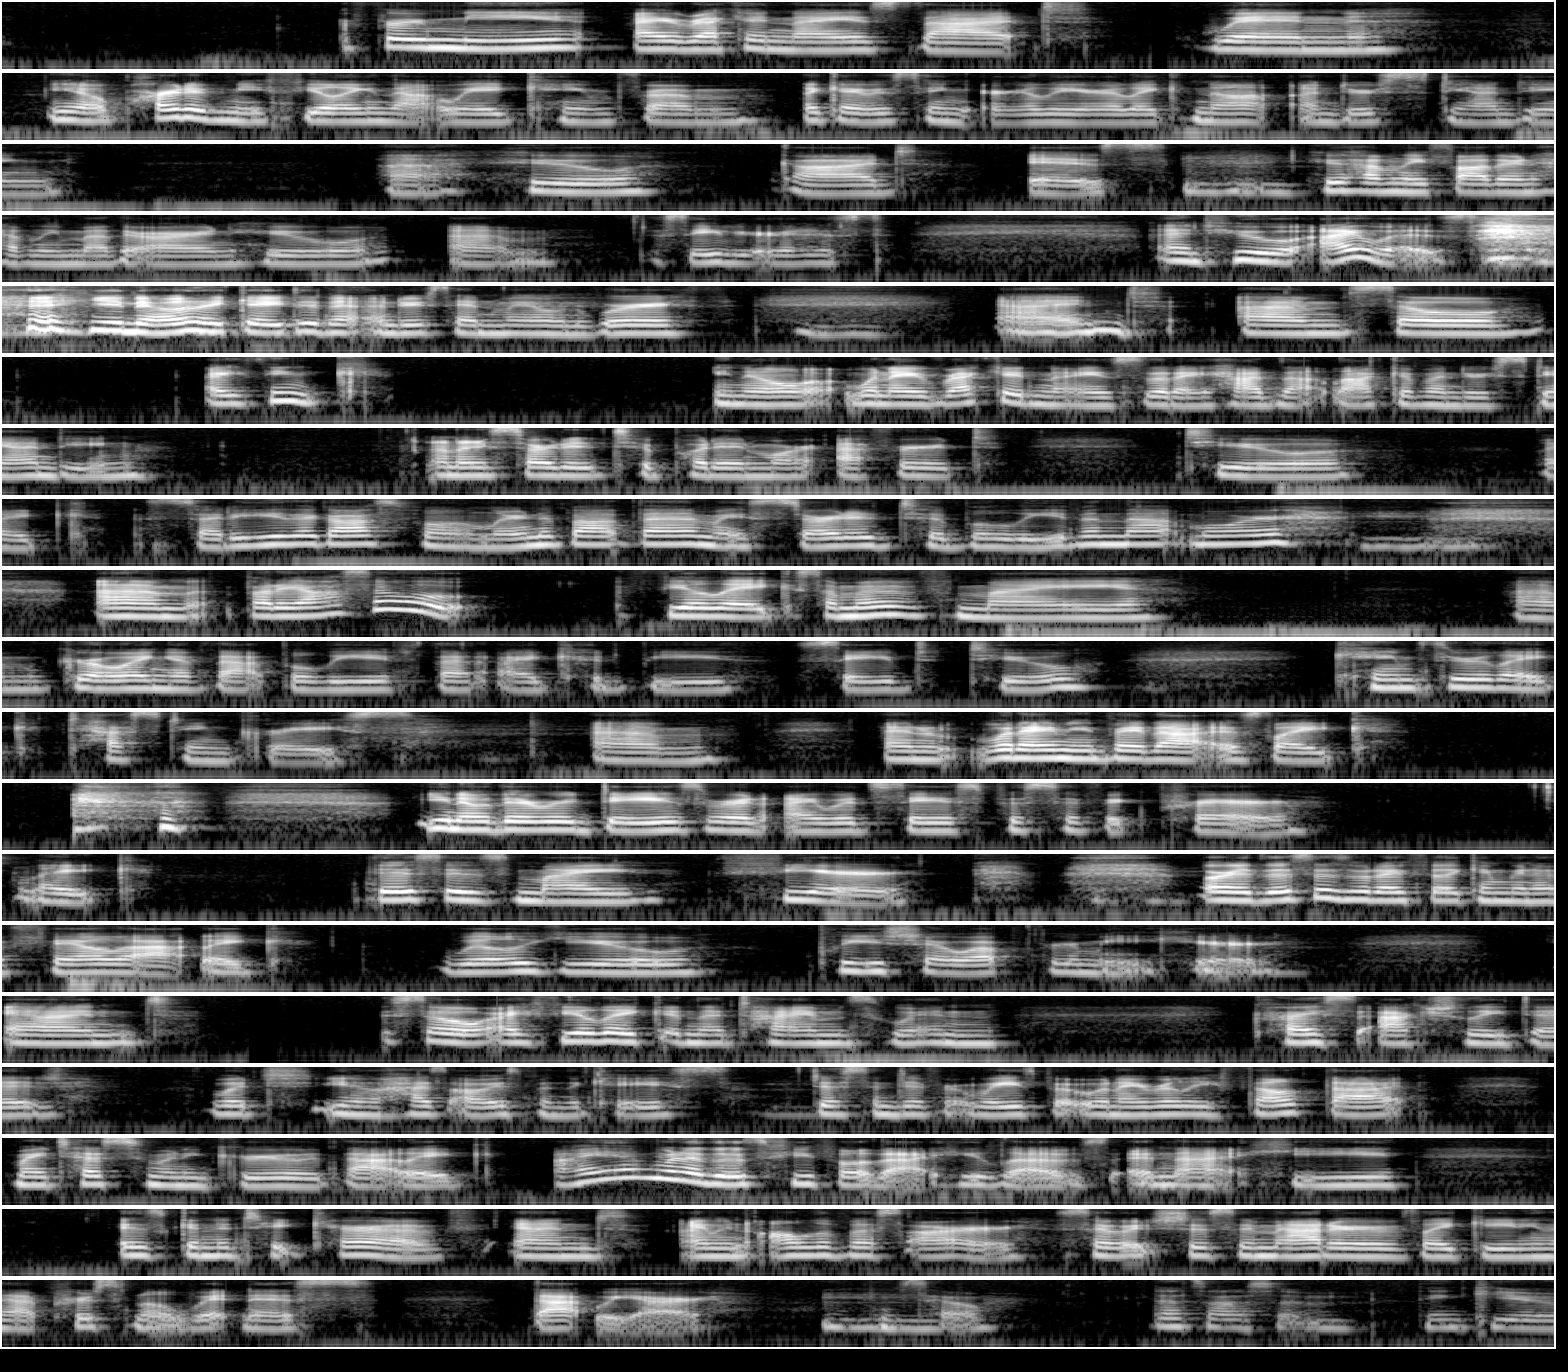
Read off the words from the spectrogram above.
for me, I recognize that when you know, part of me feeling that way came from like I was saying earlier, like not understanding uh, who God is, mm-hmm. who Heavenly Father and Heavenly Mother are, and who um, the Savior is, and who I was. You know, like I didn't understand my own worth. Mm-hmm. And um, so I think, you know, when I recognized that I had that lack of understanding and I started to put in more effort to like study the gospel and learn about them, I started to believe in that more. Mm-hmm. Um, but I also feel like some of my um, growing of that belief that I could be saved too came through like testing grace. Um, and what I mean by that is like, you know, there were days when I would say a specific prayer, like, this is my fear, or this is what I feel like I'm going to fail at. Like, will you please show up for me here? And so I feel like in the times when Christ actually did, which, you know, has always been the case, just in different ways, but when I really felt that, my testimony grew that, like, I am one of those people that he loves and that he is going to take care of. And I mean, all of us are. So it's just a matter of like gaining that personal witness that we are. Mm-hmm. so that's awesome. Thank you.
